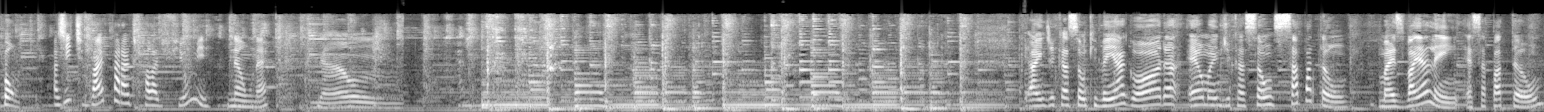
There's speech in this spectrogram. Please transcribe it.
Bom, a gente vai parar de falar de filme? Não, né? Não. A indicação que vem agora é uma indicação sapatão, mas vai além. É sapatão,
